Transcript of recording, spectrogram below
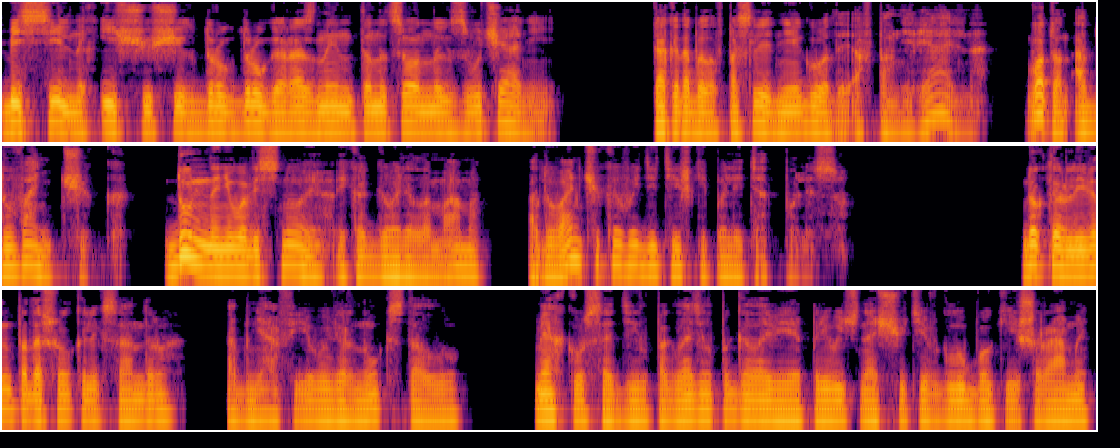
бессильных, ищущих друг друга разноинтонационных звучаний, как это было в последние годы, а вполне реально. Вот он, одуванчик. Дунь на него весною, и, как говорила мама, одуванчиковые детишки полетят по лесу. Доктор Ливин подошел к Александру, обняв его, вернул к столу. Мягко усадил, погладил по голове, привычно ощутив глубокие шрамы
